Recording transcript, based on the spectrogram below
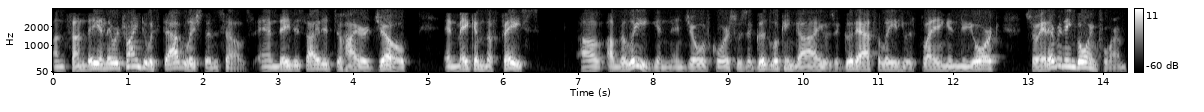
on Sunday, and they were trying to establish themselves. And they decided to hire Joe and make him the face of, of the league. And, and Joe, of course, was a good-looking guy. He was a good athlete. He was playing in New York, so he had everything going for him.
